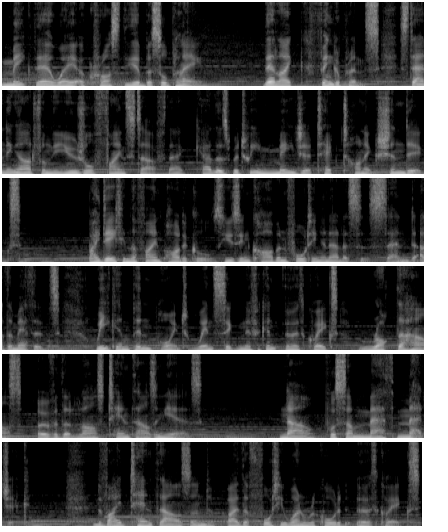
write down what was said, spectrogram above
make their way across the abyssal plain. They're like fingerprints standing out from the usual fine stuff that gathers between major tectonic shindigs. By dating the fine particles using carbon-14 analysis and other methods, we can pinpoint when significant earthquakes rocked the house over the last 10,000 years. Now for some math magic. Divide 10,000 by the 41 recorded earthquakes,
